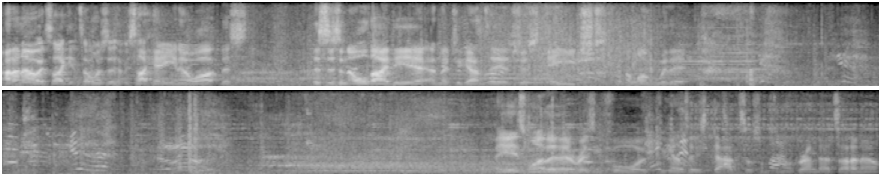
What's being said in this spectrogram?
I don't know. It's like it's almost as if it's like, hey, you know what? This this is an old idea, and the Gigante has just aged along with it. Is one of the Resi 4 Gigante's dads or something, or granddads, I don't know.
